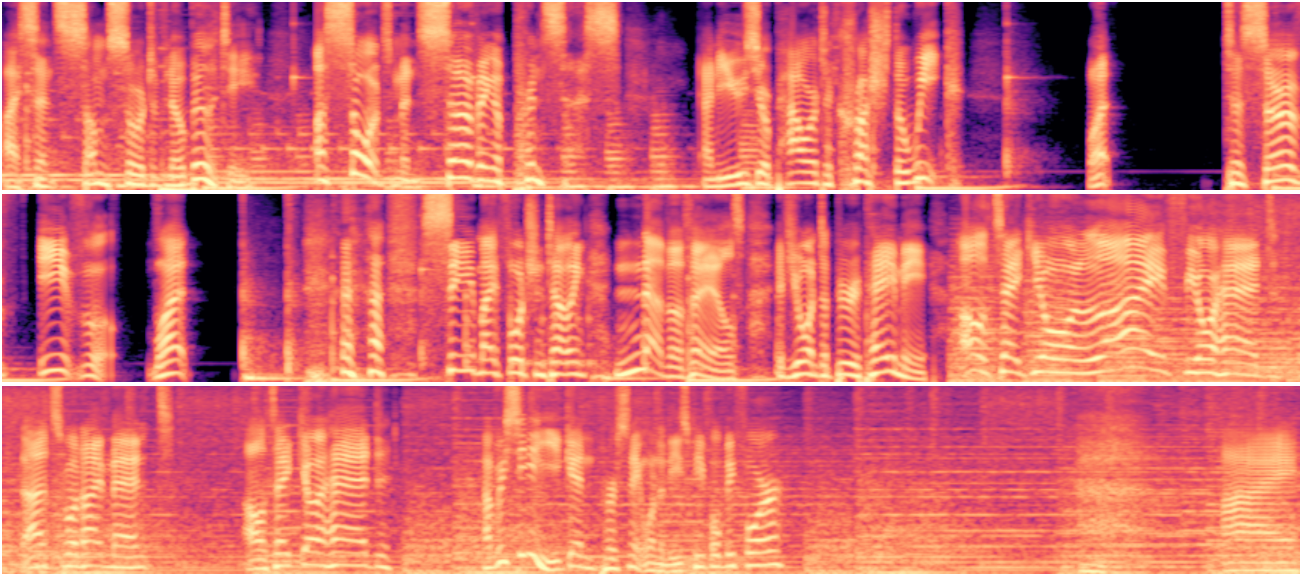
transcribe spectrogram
I sense some sort of nobility. A swordsman serving a princess. And you use your power to crush the weak. To serve evil. What? See, my fortune telling never fails. If you want to repay me, I'll take your life, your head. That's what I meant. I'll take your head. Have we seen a Yiga impersonate one of these people before? I.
